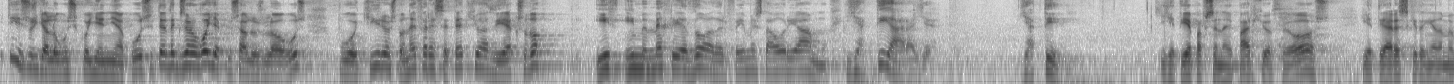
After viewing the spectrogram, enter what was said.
είτε ίσως για λόγους οικογενειακούς, είτε δεν ξέρω εγώ για ποιους άλλους λόγους, που ο Κύριος τον έφερε σε τέτοιο αδιέξοδο, είμαι μέχρι εδώ αδερφέ, είμαι στα όρια μου. Γιατί άραγε; Γιατί; Γιατί έπαψε να υπάρχει ο Θεός, γιατί άρεσε για να με,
